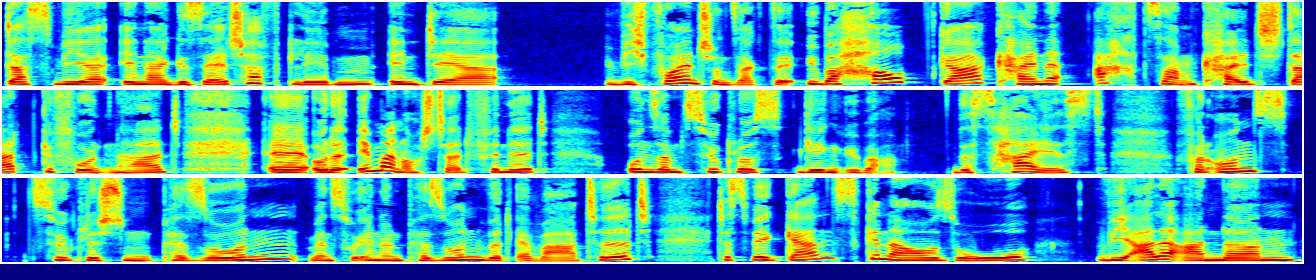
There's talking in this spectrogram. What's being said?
dass wir in einer Gesellschaft leben, in der, wie ich vorhin schon sagte, überhaupt gar keine Achtsamkeit stattgefunden hat äh, oder immer noch stattfindet unserem Zyklus gegenüber. Das heißt, von uns zyklischen Personen, menstruierenden Personen wird erwartet, dass wir ganz genau so wie alle anderen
